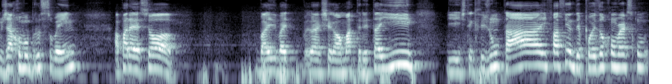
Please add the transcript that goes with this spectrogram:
já como Bruce Wayne. Aparece, ó. Vai, vai, vai chegar uma treta aí. E a gente tem que se juntar e fala assim, depois eu converso com.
